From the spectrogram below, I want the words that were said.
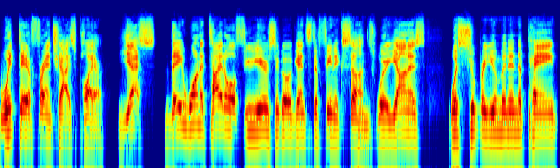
with their franchise player. Yes, they won a title a few years ago against the Phoenix Suns, where Giannis was superhuman in the paint,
